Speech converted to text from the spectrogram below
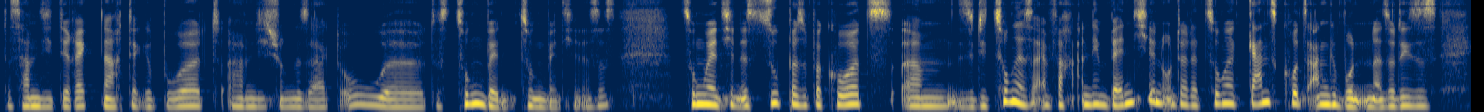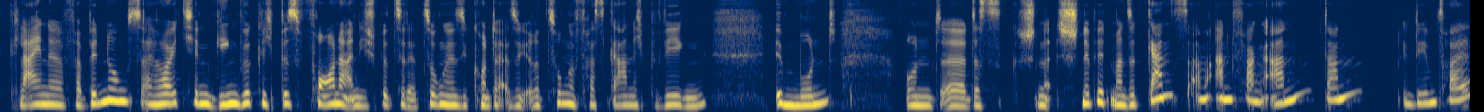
Das haben die direkt nach der Geburt, haben die schon gesagt, oh, äh, das Zungenbändchen, Zungenbändchen ist es. Zungenbändchen ist super, super kurz. Ähm, also die Zunge ist einfach an dem Bändchen unter der Zunge ganz kurz angebunden. Also dieses kleine Verbindungshäutchen ging wirklich bis vorne an die Spitze der Zunge. Sie konnte also ihre Zunge fast gar nicht bewegen im Mund. Und äh, das schnippelt man so ganz am Anfang an, dann in dem Fall.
